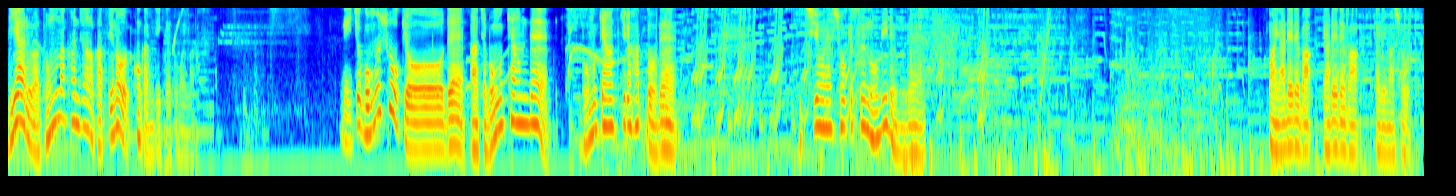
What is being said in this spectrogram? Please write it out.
リアルはどんな感じなのかっていうのを今回見ていきたいと思います。で、一応ボム消去で、あ、じゃボムキャンで、ボムキャンスキル発動で、一応ね、消去数伸びるんで、まあやれれば、やれればやりましょうと。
